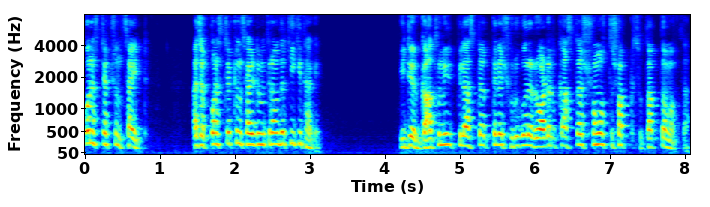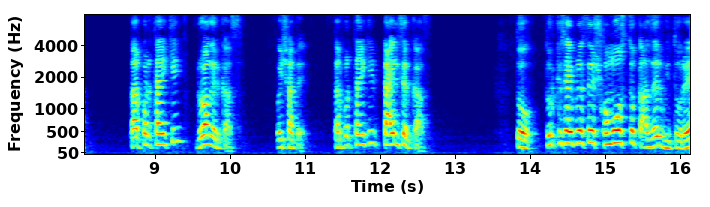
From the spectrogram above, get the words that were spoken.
কনস্ট্রাকশন সাইট আচ্ছা কনস্ট্রাকশন সাইটের ভিতরে আমাদের কি কি থাকে? ইটের গাঁথুনি প্লাস্টার থেকে শুরু করে রডের কাজটা সমস্ত সব কিছু তাক্তা মাক্তা তারপরে থাকে কি? রঙের কাজ ওই সাথে। তারপর থাকে কি? টাইলসের কাজ। তো তুর্কি সাইপ্রাসের সমস্ত কাজের ভিতরে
